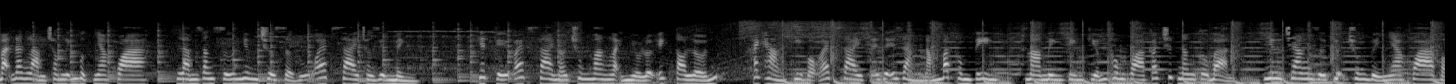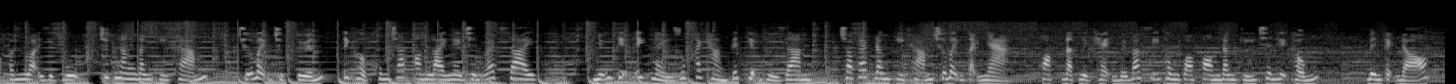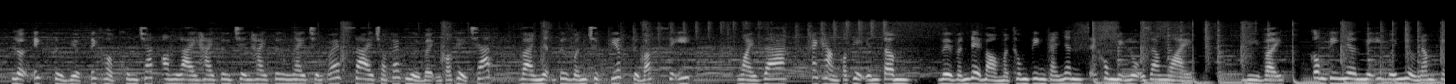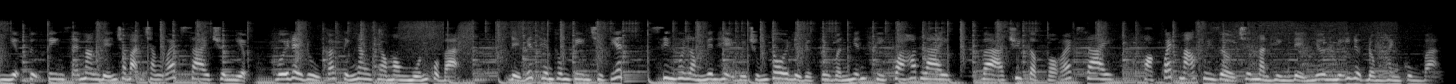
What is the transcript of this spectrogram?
Bạn đang làm trong lĩnh vực nha khoa, làm răng sứ nhưng chưa sở hữu website cho riêng mình. Thiết kế website nói chung mang lại nhiều lợi ích to lớn. Khách hàng khi vào website sẽ dễ dàng nắm bắt thông tin mà mình tìm kiếm thông qua các chức năng cơ bản như trang giới thiệu chung về nha khoa và phân loại dịch vụ, chức năng đăng ký khám, chữa bệnh trực tuyến, tích hợp khung chat online ngay trên website. Những tiện ích này giúp khách hàng tiết kiệm thời gian, cho phép đăng ký khám chữa bệnh tại nhà hoặc đặt lịch hẹn với bác sĩ thông qua form đăng ký trên hệ thống. Bên cạnh đó, lợi ích từ việc tích hợp khung chat online 24 trên 24 ngay trên website cho phép người bệnh có thể chat và nhận tư vấn trực tiếp từ bác sĩ. Ngoài ra, khách hàng có thể yên tâm về vấn đề bảo mật thông tin cá nhân sẽ không bị lộ ra ngoài. Vì vậy, công ty nhân Mỹ với nhiều năm kinh nghiệm tự tin sẽ mang đến cho bạn trang website chuyên nghiệp với đầy đủ các tính năng theo mong muốn của bạn. Để biết thêm thông tin chi tiết, xin vui lòng liên hệ với chúng tôi để được tư vấn miễn phí qua hotline và truy cập vào website hoặc quét mã QR trên màn hình để nhân Mỹ được đồng hành cùng bạn.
